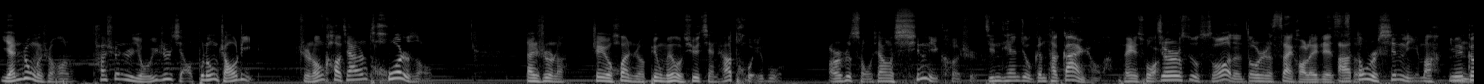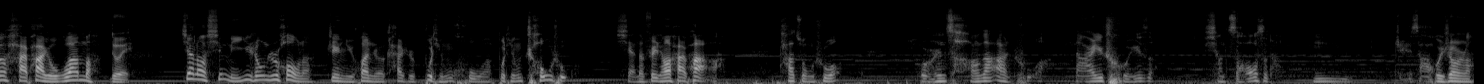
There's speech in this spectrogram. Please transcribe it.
严重的时候呢，她甚至有一只脚不能着地，只能靠家人拖着走。但是呢，这个患者并没有去检查腿部，而是走向了心理科室。今天就跟他干上了。没错，今儿就所有的都是赛考类这次啊，都是是心理嘛，因为嗯跟害怕有关嘛。对，见到心理医生之后呢，这女患者开始不停哭啊，不停抽搐，显得非常害怕啊。她总说，有人藏在暗处啊，拿一锤子想凿死她。嗯，这是咋回事呢？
